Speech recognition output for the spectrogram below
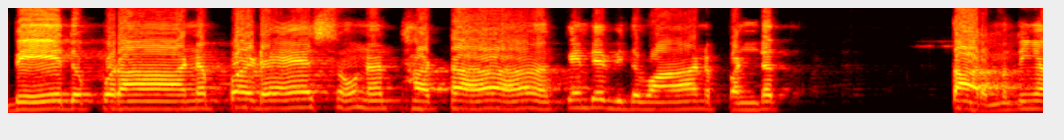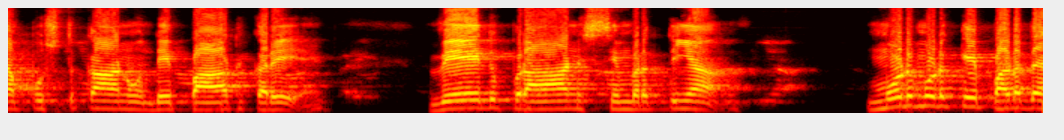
ਵੇਦ ਪੁਰਾਨ ਪੜੈ ਸੁਨ ਠਾਟਾ ਕਹਿੰਦੇ ਵਿਦਵਾਨ ਪੰਡਤ, ਧਰਮ ਦੀਆਂ ਪੁਸਤਕਾਂ ਨੂੰ ਦੇ ਪਾਠ ਕਰੇ। ਵੇਦ ਪੁਰਾਨ ਸਿਮਰਤੀਆਂ, ਮੁੜ ਮੁੜ ਕੇ ਪੜਦਾ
